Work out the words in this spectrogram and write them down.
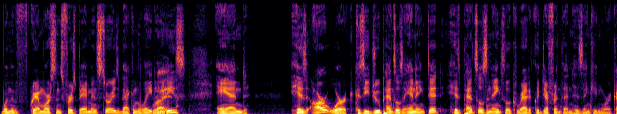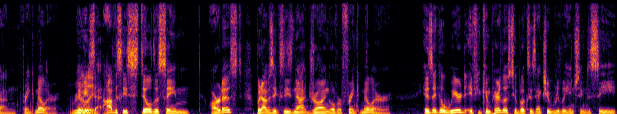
one of Grant Morrison's first Batman stories back in the late Right. '80s, and his artwork, because he drew pencils and inked it, his pencils and inks look radically different than his inking work on Frank Miller. I mean, Really? it's obviously still the same artist, but obviously because he's not drawing over Frank Miller, it's like a weird. If you compare those two books, it's actually really interesting to see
